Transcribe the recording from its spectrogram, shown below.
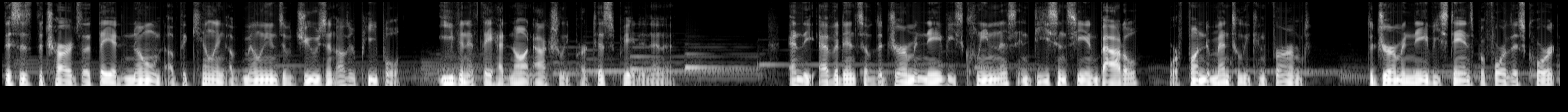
This is the charge that they had known of the killing of millions of Jews and other people, even if they had not actually participated in it. And the evidence of the German Navy's cleanness and decency in battle were fundamentally confirmed. The German Navy stands before this court,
